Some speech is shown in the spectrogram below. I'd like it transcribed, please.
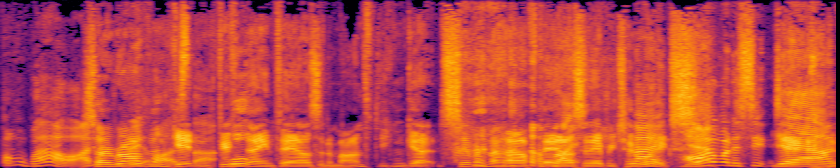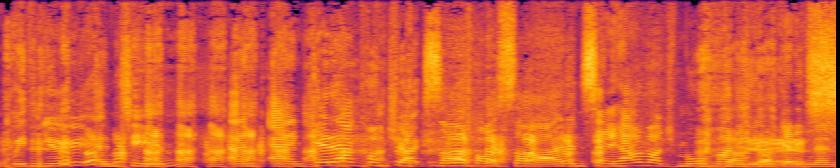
Oh wow! I so didn't rather than getting that. fifteen thousand a month, you can get seven and a half thousand every two mate, weeks. I want to sit Yeah. down with you and Tim and, and get our contracts side by side and see how much more money you're getting than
